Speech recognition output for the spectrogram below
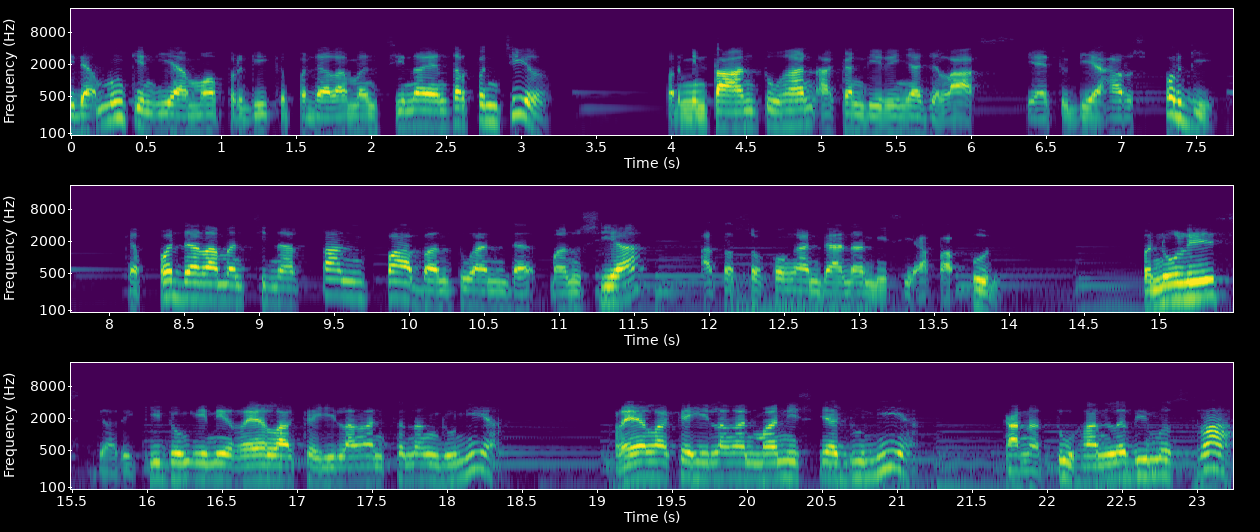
tidak mungkin ia mau pergi ke pedalaman Cina yang terpencil. Permintaan Tuhan akan dirinya jelas, yaitu dia harus pergi ke pedalaman Cina tanpa bantuan manusia atau sokongan dana misi apa pun. Penulis dari kidung ini rela kehilangan senang dunia, rela kehilangan manisnya dunia, karena Tuhan lebih mesra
